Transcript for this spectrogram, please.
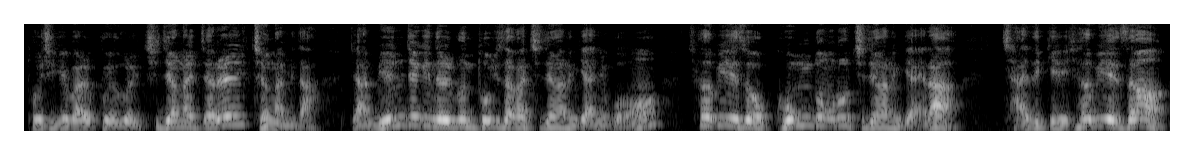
도시개발구역을 지정할 자를 정합니다. 자, 면적이 넓은 도지사가 지정하는 게 아니고 협의해서 공동으로 지정하는 게 아니라 자기들끼리 협의해서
